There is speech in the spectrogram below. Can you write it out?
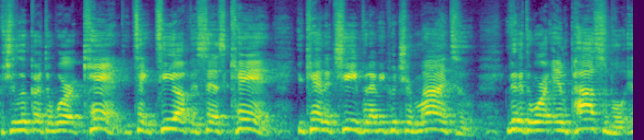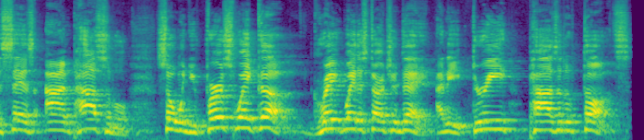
But you look at the word can't, You take T off, it says can. You can't achieve whatever you put your mind to. You look at the word impossible, it says I'm possible. So when you first wake up, great way to start your day. I need three positive thoughts.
